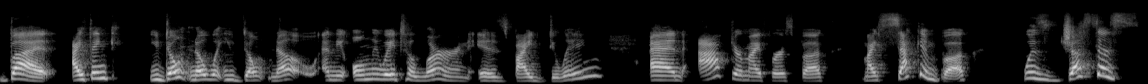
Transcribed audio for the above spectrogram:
but i think you don't know what you don't know and the only way to learn is by doing. And after my first book my second book was just as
